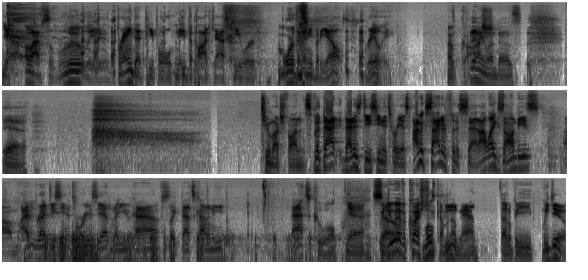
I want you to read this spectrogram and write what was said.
Yeah. Oh, absolutely, dude. Brain dead people need the podcast keyword more than anybody else. Really. Oh gosh. Anyone does, yeah. too much fun. But that that is DC Notorious. I'm excited for the set. I like zombies. Um, I haven't read DC Notorious yet. I know you have. So like that's kind of neat. That's cool. Yeah, So, we do have a question we'll coming see, up, man. That'll be We do.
